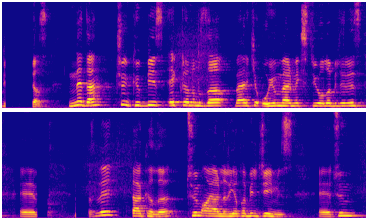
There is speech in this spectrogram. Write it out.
yapacağız. Neden? Çünkü biz ekranımıza belki oyun vermek istiyor olabiliriz Ee, ve alakalı tüm ayarları yapabileceğimiz, e, tüm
